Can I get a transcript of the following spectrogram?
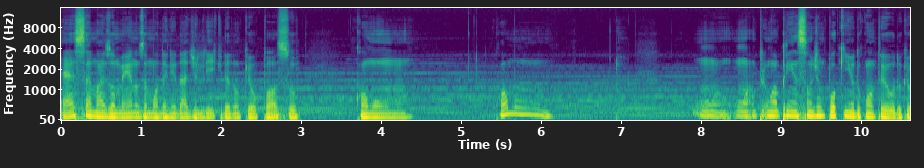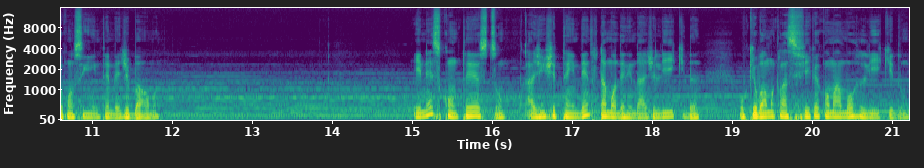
Essa é mais ou menos a modernidade líquida no que eu posso como um como um, um, uma, uma apreensão de um pouquinho do conteúdo que eu consegui entender de Balma. E nesse contexto, a gente tem dentro da modernidade líquida o que o Balma classifica como amor líquido,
